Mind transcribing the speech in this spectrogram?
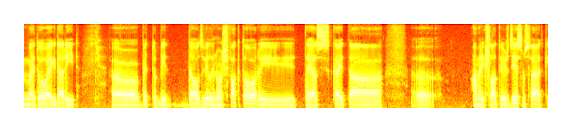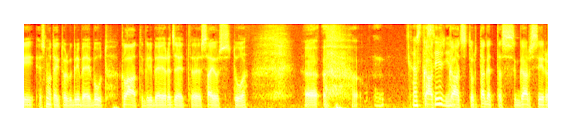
vai to vajag darīt. Eh, bet tur bija daudz vilinoši faktori. Tajā skaitā eh, Amerikas Latviešu dziesmu svētki. Es noteikti tur gribēju būt klāt, gribēju redzēt, sajust to Kas tas Kā, ir? Jā? Kāds tur tagad tas gars ir?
